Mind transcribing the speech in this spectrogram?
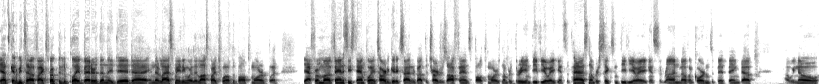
Yeah, it's going to be tough. I expected to play better than they did uh, in their last meeting where they lost by 12 to Baltimore, but yeah, from a fantasy standpoint, it's hard to get excited about the Chargers offense. Baltimore is number three in DVOA against the pass, number six in DVOA against the run. Melvin Gordon's a bit banged up. Uh, we know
